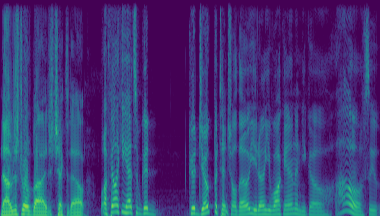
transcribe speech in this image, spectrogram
no, I just drove by, just checked it out. Well, I feel like you had some good, good joke potential though. You know, you walk in and you go, "Oh, so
